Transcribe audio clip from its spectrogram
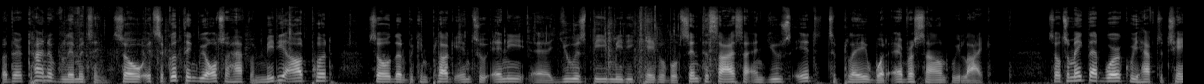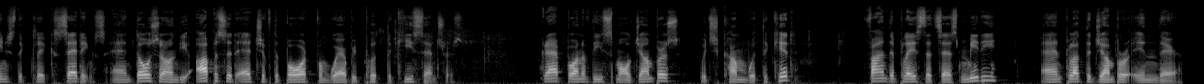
but they're kind of limiting. So it's a good thing we also have a MIDI output so that we can plug into any uh, USB MIDI capable synthesizer and use it to play whatever sound we like. So to make that work we have to change the KLIK settings and those are on the opposite edge of the board from where we put the key sensors. Grab one of these small jumpers which come with the kit, find the place that says MIDI and plug the jumper in there.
